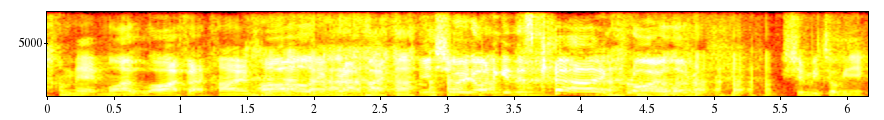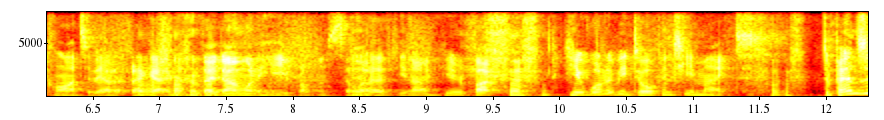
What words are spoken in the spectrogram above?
Oh man, my life at home. Holy crap, mate! You sure you don't want to get this car and cry all over? You shouldn't be talking to your clients about it. Okay, they don't want to hear your problems. They want to, you know, hear it. But you want to be talking to your mates. Depends.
